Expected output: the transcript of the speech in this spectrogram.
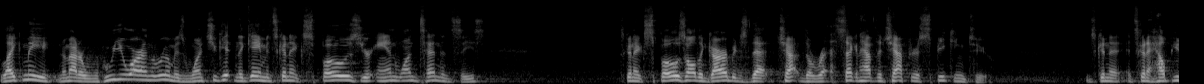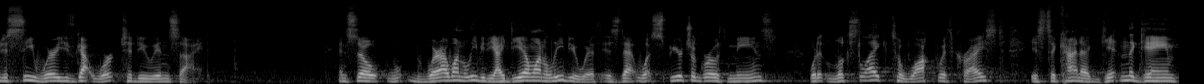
like me, no matter who you are in the room, is once you get in the game, it's going to expose your and one tendencies it's going to expose all the garbage that cha- the second half of the chapter is speaking to. It's going to, it's going to help you to see where you've got work to do inside. And so, where I want to leave you, the idea I want to leave you with is that what spiritual growth means, what it looks like to walk with Christ is to kind of get in the game,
